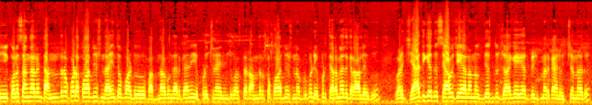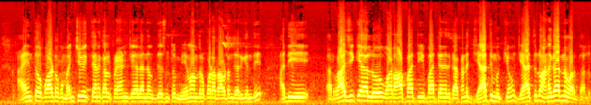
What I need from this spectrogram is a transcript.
ఈ కుల సంఘాలంటే అందరూ కూడా కోఆర్డినేషన్ ఆయనతో పాటు పద్మనాభం గారు కానీ ఎప్పుడు వచ్చిన ఆయన ఇంటికి వస్తారో. అందరితో కోఆర్డినేషన్ ఉన్నప్పుడు కూడా ఎప్పుడు తెర మీదకి రాలేదు. ఇవాళ జాతికి ఏదో సేవ చేయాలన్న ఉద్దేశంతో జాగే గారు పిలుపు మేరకు ఆయన వచ్చి ఉన్నారు ఆయనతో పాటు ఒక మంచి వ్యక్తి వెనకాల ప్రయాణం చేయాలనే ఉద్దేశంతో మేమందరూ కూడా రావడం జరిగింది. అది రాజకీయాలు వాడు ఆ పార్టీ ఈ పార్టీ అనేది కాకుండా జాతి ముఖ్యం. జాతిలో అణగారిన వర్గాలు.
